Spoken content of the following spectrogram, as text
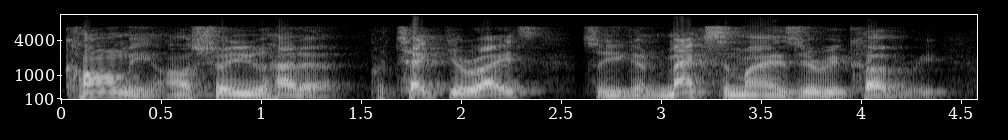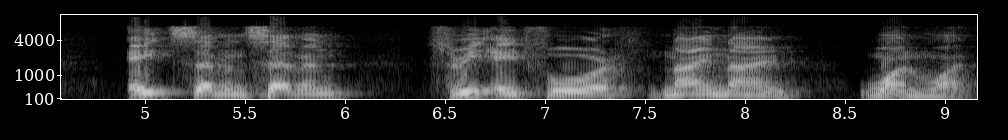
Call me. I'll show you how to protect your rights so you can maximize your recovery. 877 384 9911.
